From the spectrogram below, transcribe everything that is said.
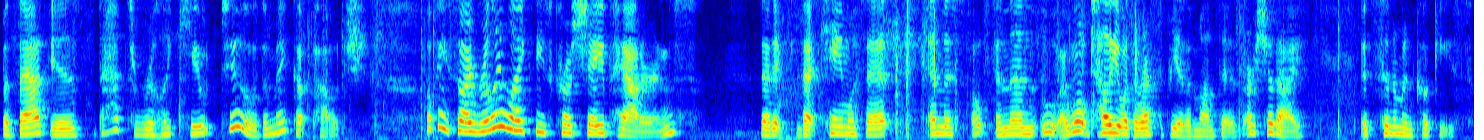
But that is that's really cute too, the makeup pouch. Okay, so I really like these crochet patterns that it that came with it. And this oh, and then ooh, I won't tell you what the recipe of the month is, or should I? It's cinnamon cookies.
